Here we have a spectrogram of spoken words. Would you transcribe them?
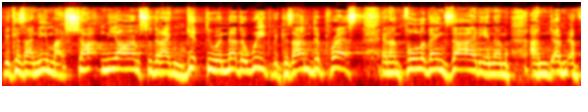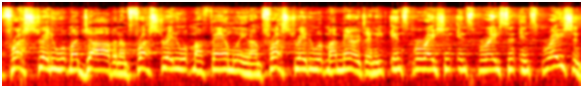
because I need my shot in the arm so that I can get through another week because I'm depressed and I'm full of anxiety and I'm, I'm, I'm frustrated with my job and I'm frustrated with my family and I'm frustrated with my marriage. I need inspiration, inspiration, inspiration.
